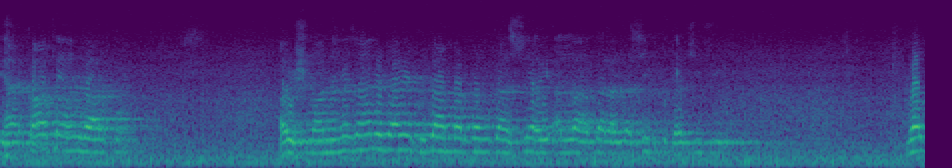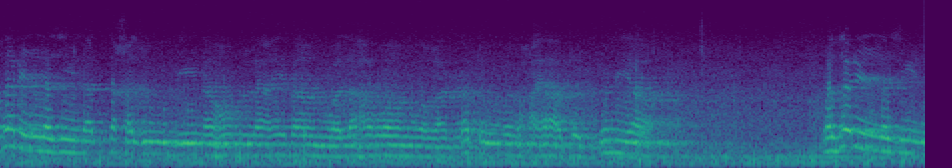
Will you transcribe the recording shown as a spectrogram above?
یہ حرکات انگار کو. اوشمان نظام بارے خدا مردم کا سیاہی اللہ تعالی نصیب کو چیزی؟ وذر الذين اتخذوا دينهم لعبا ولهوا وغرتهم الحياة الدنيا وذر الذين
